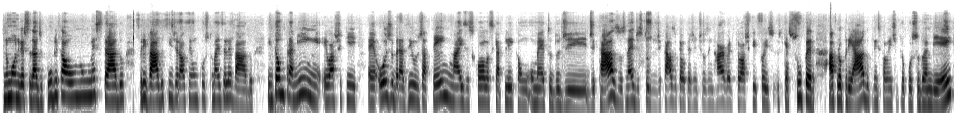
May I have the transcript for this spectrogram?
numa universidade pública ou num mestrado privado, que em geral tem um custo mais elevado. Então, para mim, eu acho que é, hoje o Brasil já tem mais escolas que aplicam o método de, de casos, né, de estudo de caso, que é o que a gente usa em Harvard, que eu acho que, foi, que é super apropriado, principalmente para o curso do MBA,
